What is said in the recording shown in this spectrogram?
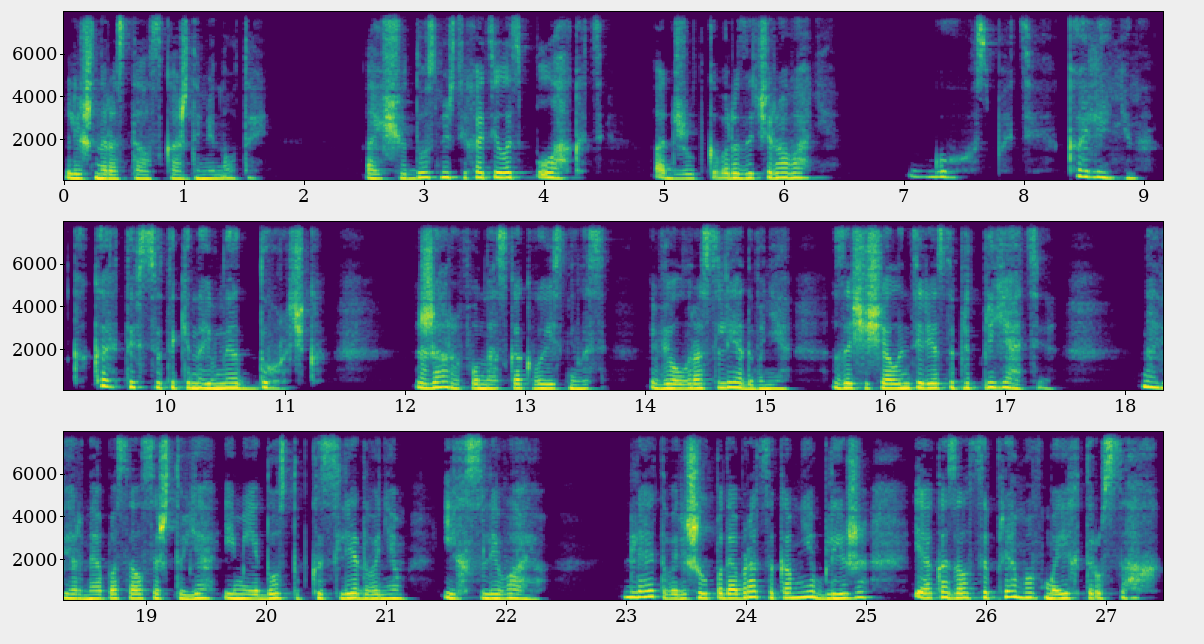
лишь нарастал с каждой минутой. А еще до смерти хотелось плакать от жуткого разочарования. Господи, Калинина, какая ты все-таки наивная дурочка. Жаров у нас, как выяснилось, вел расследование, защищал интересы предприятия. Наверное, опасался, что я, имея доступ к исследованиям, их сливаю. Для этого решил подобраться ко мне ближе и оказался прямо в моих трусах.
